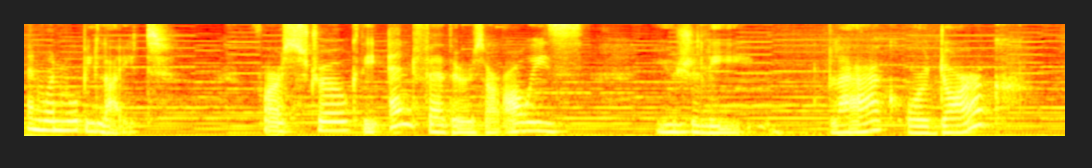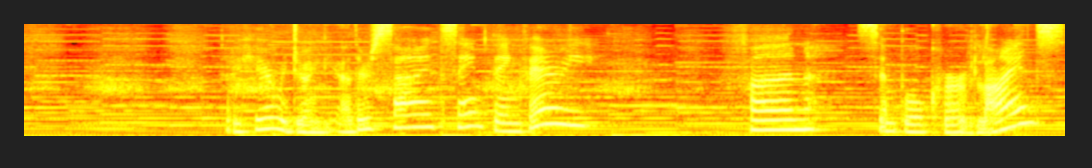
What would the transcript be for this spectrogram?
and one will be light. For our stroke, the end feathers are always usually black or dark. So here we're doing the other side, same thing, very fun, simple curved lines.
